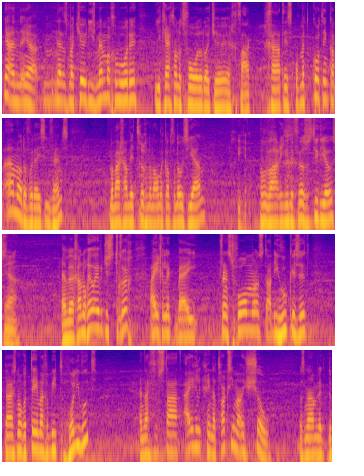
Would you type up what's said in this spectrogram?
Ja, en eh, ja, net als Mathieu, die is member geworden. Je krijgt dan het voordeel dat je eh, vaak gratis of met korting kan aanmelden voor deze events. Maar wij gaan weer terug naar de andere kant van de oceaan. Ja. Van we waren Universal Studios. Ja. En we gaan nog heel eventjes terug. Eigenlijk bij Transformers, daar die hoek is het. Daar is nog het themagebied Hollywood. En daar staat eigenlijk geen attractie, maar een show. Dat is namelijk de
